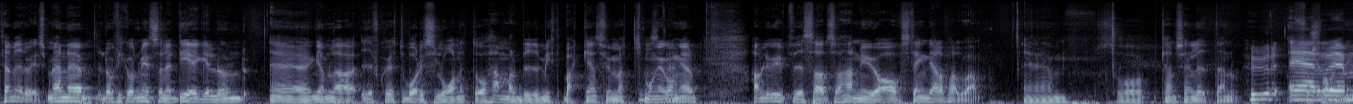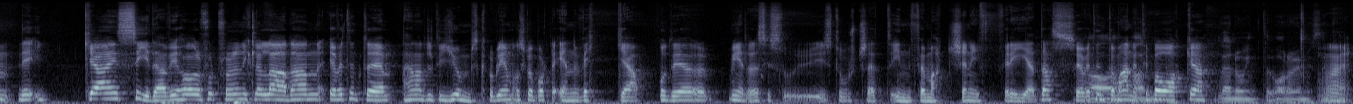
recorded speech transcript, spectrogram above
till Hamidovic. Men eh, de fick åtminstone Degerlund, eh, gamla IFK Göteborgslånet och Hammarby mittbacken som vi mött många det. gånger. Han blev utvisad så han är ju avstängd i alla fall va. Eh, så kanske en liten... Hur är ehm, det i Gais sida? Vi har fortfarande Niklas Ladan. Jag vet inte, han hade lite ljumskproblem och skulle vara borta en vecka. Och det meddelades i, sto- i stort sett inför matchen i fredags. Så jag vet Ja, inte om han är han- tillbaka. Lär nog inte vara det misstänker. Nej.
